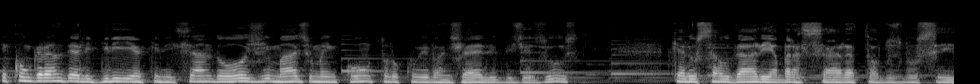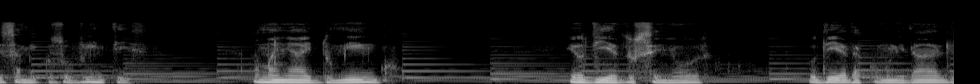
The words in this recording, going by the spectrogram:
É com grande alegria que, iniciando hoje mais um encontro com o Evangelho de Jesus, quero saudar e abraçar a todos vocês, amigos ouvintes. Amanhã é domingo, é o dia do Senhor, o dia da comunidade.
